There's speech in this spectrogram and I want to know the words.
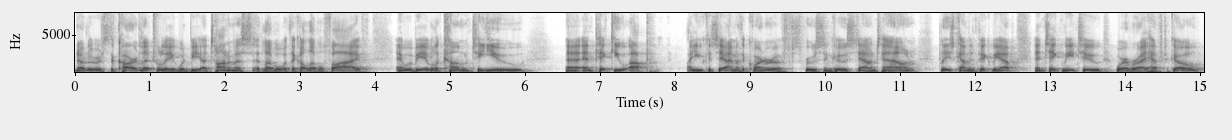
In other words, the car literally would be autonomous at level, what they call level five, and would be able to come to you uh, and pick you up. You could say, I'm at the corner of Spruce and Goose downtown. Please come and pick me up and take me to wherever I have to go.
